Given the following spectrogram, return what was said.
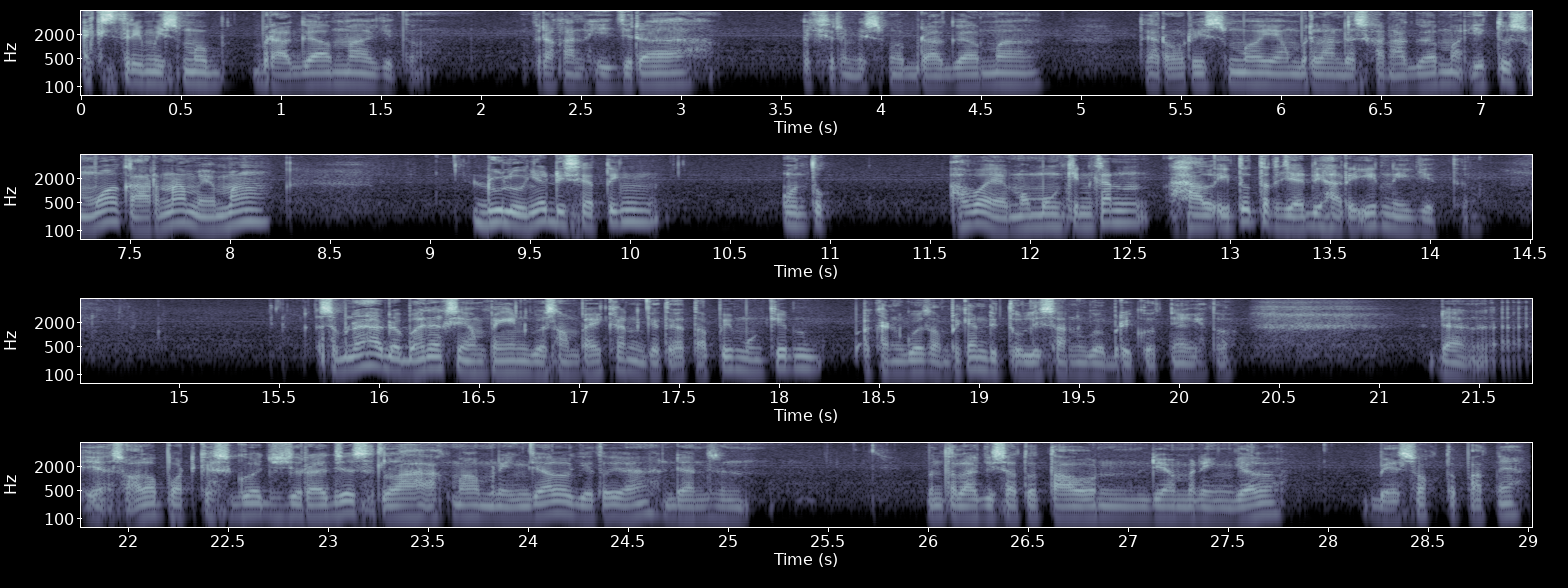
Ekstremisme beragama gitu. Gerakan hijrah ekstremisme beragama terorisme yang berlandaskan agama itu semua karena memang dulunya disetting untuk apa ya memungkinkan hal itu terjadi hari ini gitu sebenarnya ada banyak sih yang pengen gue sampaikan gitu ya tapi mungkin akan gue sampaikan di tulisan gue berikutnya gitu. Dan ya soal podcast gue jujur aja setelah Akmal meninggal gitu ya dan bentar lagi satu tahun dia meninggal besok tepatnya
